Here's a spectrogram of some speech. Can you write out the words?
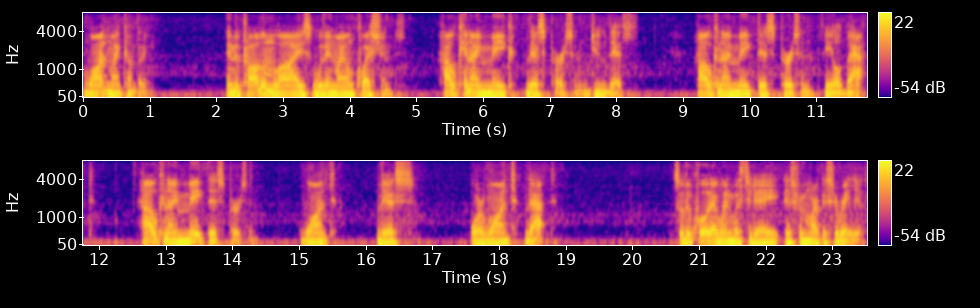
want my company? And the problem lies within my own questions. How can I make this person do this? How can I make this person feel that? How can I make this person want this or want that? So the quote I went with today is from Marcus Aurelius.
